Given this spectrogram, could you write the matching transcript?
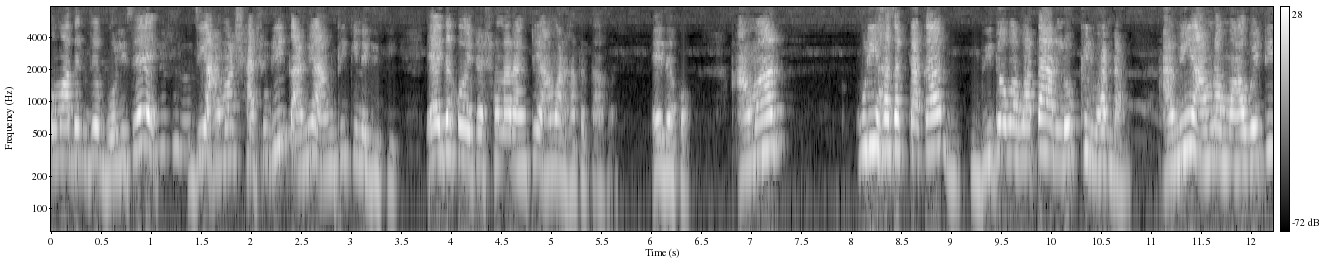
তোমাদের যে বলিছে যে আমার শাশুড়ি আমি আংটি কিনে দিছি। এই দেখো, এটা সোনার আংটি আমার হাতে তা এই দেখো, আমার কুড়ি হাজার টাকা বিধবা ভাতা আর লক্ষ্মীর ভান্ডার আমি আমরা মা বেটি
